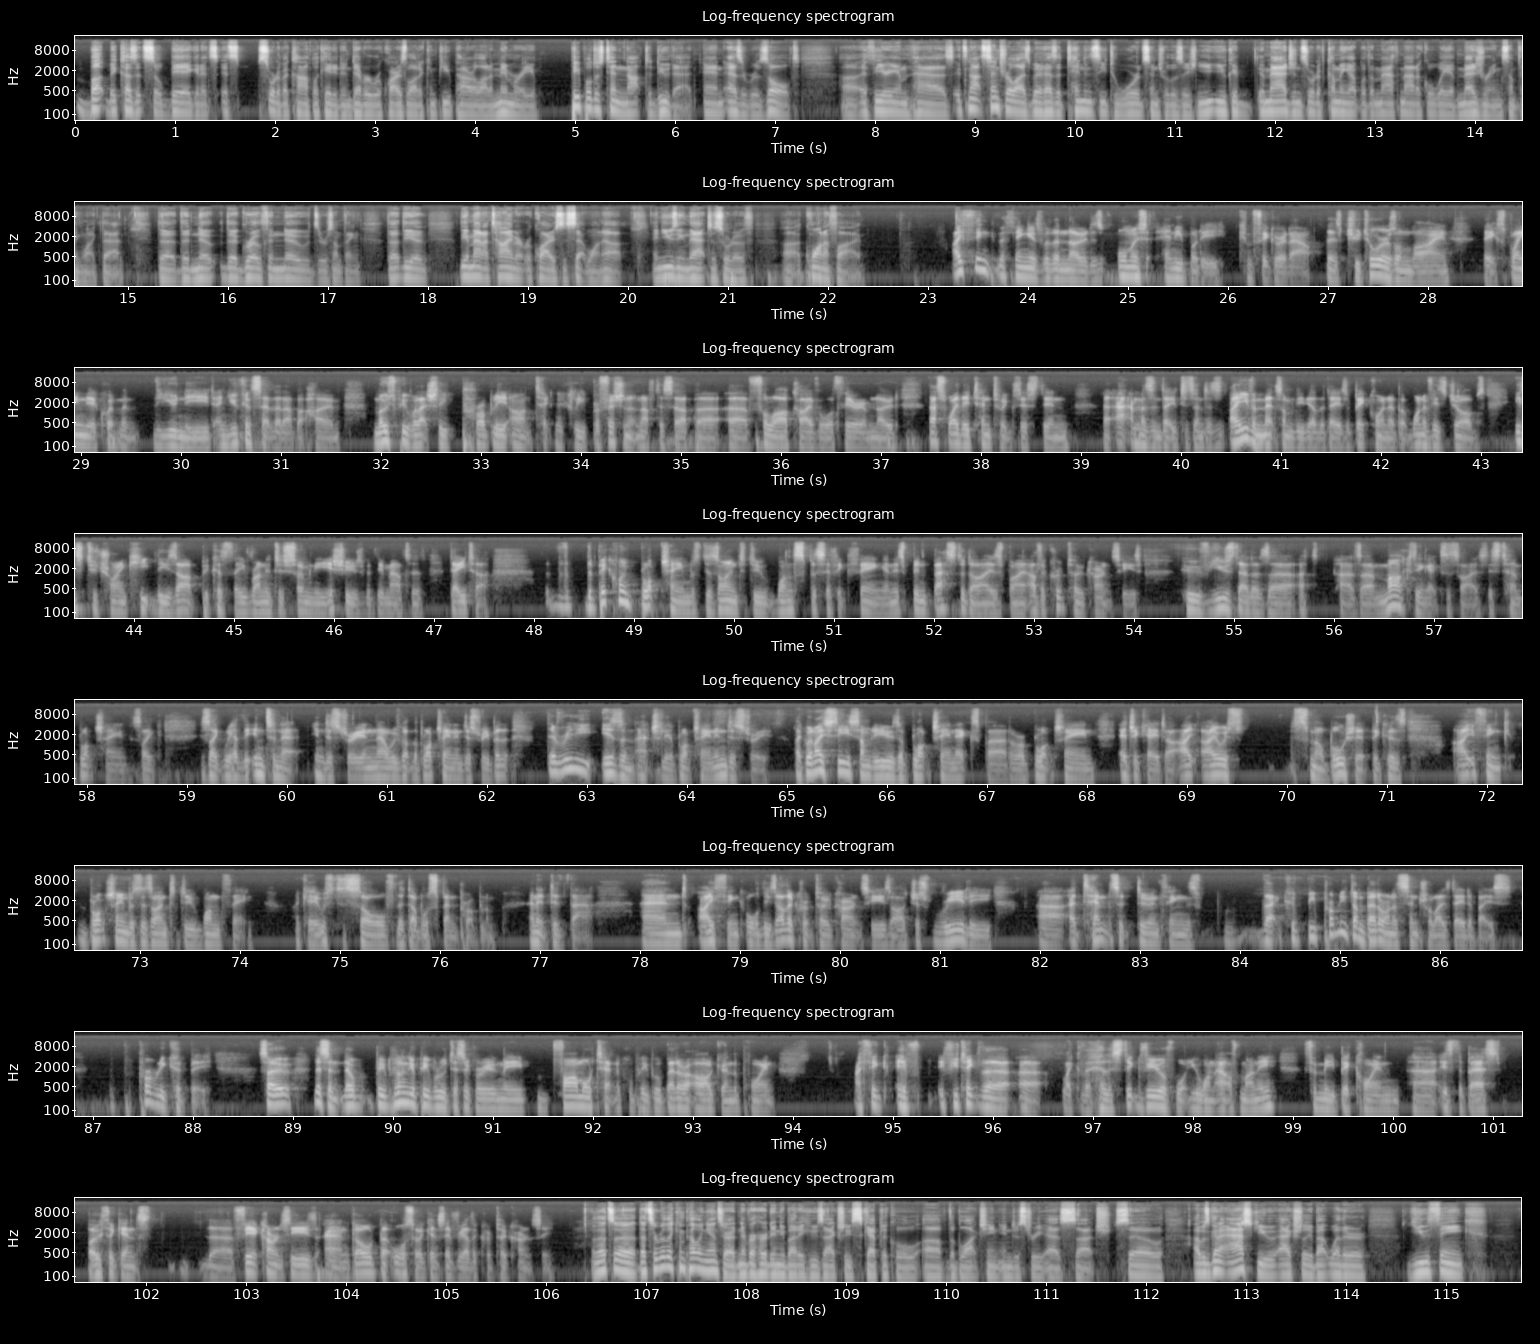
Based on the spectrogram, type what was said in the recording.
But because it's so big and it's it's sort of a complicated endeavor, requires a lot of compute power, a lot of memory. People just tend not to do that, and as a result, uh, Ethereum has it's not centralized, but it has a tendency towards centralization. You, you could imagine sort of coming up with a mathematical way of measuring something like that, the the no, the growth in nodes or something, the the the amount of time it requires to set one up, and using that to sort of uh, quantify I think the thing is with a node is almost anybody can figure it out. There's tutorials online. They explain the equipment that you need, and you can set that up at home. Most people actually probably aren't technically proficient enough to set up a, a full archive or Ethereum node. That's why they tend to exist in uh, Amazon data centers. I even met somebody the other day as a Bitcoiner, but one of his jobs is to try and keep these up because they run into so many issues with the amount of data the, the Bitcoin blockchain was designed to do one specific thing, and it's been bastardized by other cryptocurrencies who've used that as a, a, as a marketing exercise. This term blockchain, it's like it's like we have the internet industry, and now we've got the blockchain industry, but there really isn't actually a blockchain industry. Like when I see somebody who's a blockchain expert or a blockchain educator, I, I always smell bullshit because I think blockchain was designed to do one thing. Okay, it was to solve the double spend problem, and it did that and I think all these other cryptocurrencies are just really uh, attempts at doing things that could be probably done better on a centralized database. Probably could be. So listen, there'll be plenty of people who disagree with me, far more technical people, better at arguing the point. I think if if you take the uh, like the holistic view of what you want out of money, for me, Bitcoin uh, is the best, both against the fiat currencies and gold, but also against every other cryptocurrency. Well, that's a that's a really compelling answer. I'd never heard anybody who's actually skeptical of the blockchain industry as such. So I was going to ask you actually about whether you think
